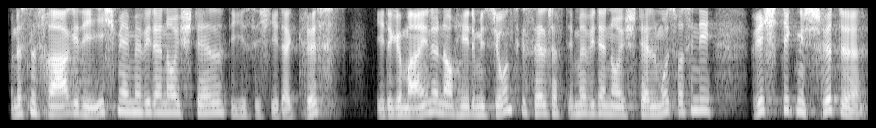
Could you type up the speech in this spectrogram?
Und das ist eine Frage, die ich mir immer wieder neu stelle, die sich jeder Christ, jede Gemeinde und auch jede Missionsgesellschaft immer wieder neu stellen muss. Was sind die richtigen Schritte,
